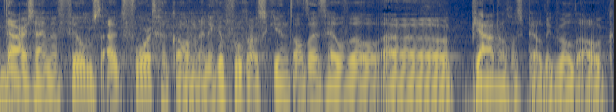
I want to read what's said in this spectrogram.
daar zijn mijn films uit voortgekomen. En ik heb vroeger als kind altijd heel veel piano gespeeld. Ik wilde ook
